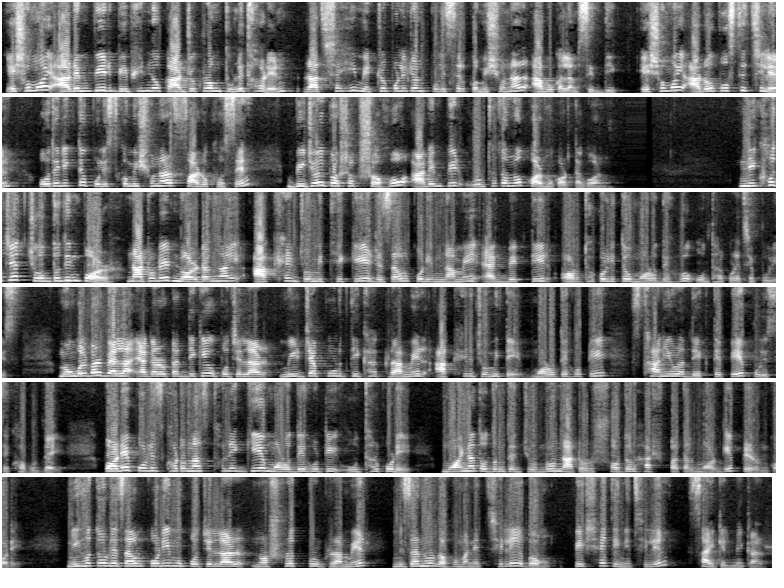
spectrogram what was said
এ সময় আরএমপির বিভিন্ন কার্যক্রম তুলে ধরেন রাজশাহী মেট্রোপলিটন পুলিশের কমিশনার আবু কালাম সিদ্দিক। এ সময় আরও উপস্থিত ছিলেন অতিরিক্ত পুলিশ কমিশনার ফারুক হোসেন বিজয় বসাক সহ আরএমপির ঊর্ধ্বতন কর্মকর্তাগণ। নিখোঁজের চোদ্দ দিন পর নাটোরের নলডাঙ্গায় আখের জমি থেকে রেজাউল করিম নামে এক ব্যক্তির অর্ধকলিত মরদেহ উদ্ধার করেছে পুলিশ। মঙ্গলবার বেলা এগারোটার দিকে উপজেলার মির্জাপুর দীঘা গ্রামের আখের জমিতে মরদেহটি স্থানীয়রা দেখতে পেয়ে পুলিশে খবর দেয়। পরে পুলিশ ঘটনাস্থলে গিয়ে মরদেহটি উদ্ধার করে ময়না তদন্তের জন্য নাটোর সদর হাসপাতাল মর্গে প্রেরণ করে। নিহত রেজাউল করিম উপজেলার নসরতপুর গ্রামের মিজানুর রহমানের ছেলে এবং পেশায় তিনি ছিলেন সাইকেল মেকার।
